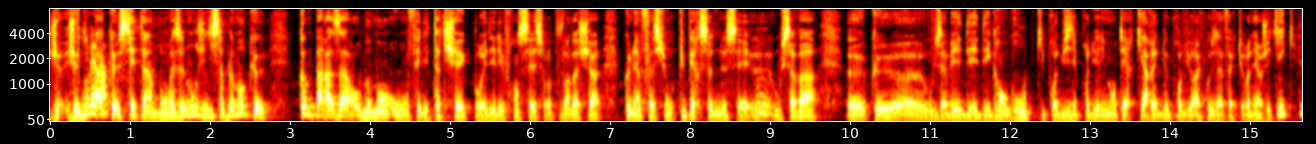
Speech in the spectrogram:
Je ne dis Mm. verra. pas que c'est un bon raisonnement, je dis simplement que, comme par hasard, au moment où on fait des tas de chèques pour aider les Français sur le pouvoir d'achat, que l'inflation, plus personne ne sait euh, Mm. où ça va, euh, que euh, vous avez des, des grands groupes qui produisent des produits alimentaires qui arrêtent de produire à cause de la facture énergétique, Mm.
